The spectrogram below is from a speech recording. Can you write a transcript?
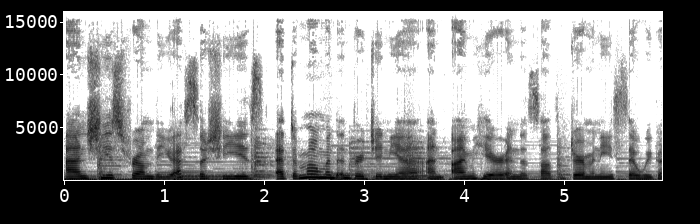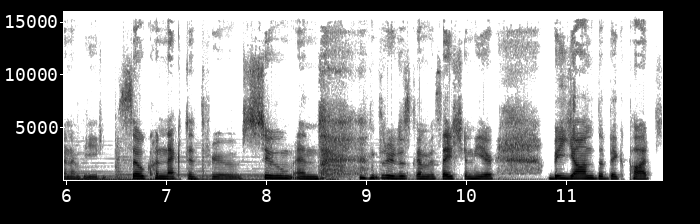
And she's from the US, so she is at the moment in Virginia, and I'm here in the south of Germany. So we're going to be so connected through Zoom and through this conversation here beyond the big pot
